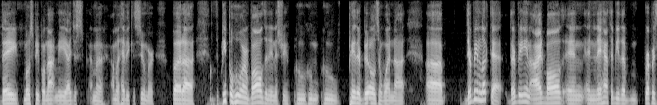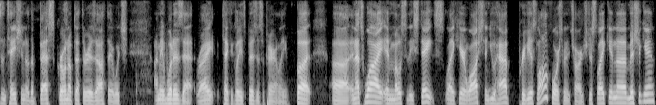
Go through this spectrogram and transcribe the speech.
they most people not me i just i'm a i'm a heavy consumer but uh, the people who are involved in the industry, who who who pay their bills and whatnot, uh, they're being looked at. They're being eyeballed, and and they have to be the representation of the best grown up that there is out there. Which, I mean, what is that, right? Technically, it's business apparently, but uh, and that's why in most of these states, like here in Washington, you have previous law enforcement in charge, just like in uh, Michigan.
